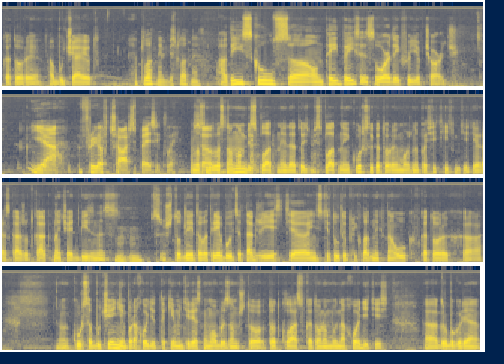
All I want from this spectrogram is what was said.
которые обучают. Платно или бесплатно это? Are these schools uh, on paid basis or are they free of charge? Yeah free of charge basically. В, So- в основном бесплатные, да, то есть бесплатные курсы, которые можно посетить, где тебе расскажут, как начать бизнес, с- что для этого требуется. Также есть э, институты прикладных наук, в которых э, курс обучения проходит таким интересным образом, что тот класс, в котором вы находитесь, э, грубо говоря,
